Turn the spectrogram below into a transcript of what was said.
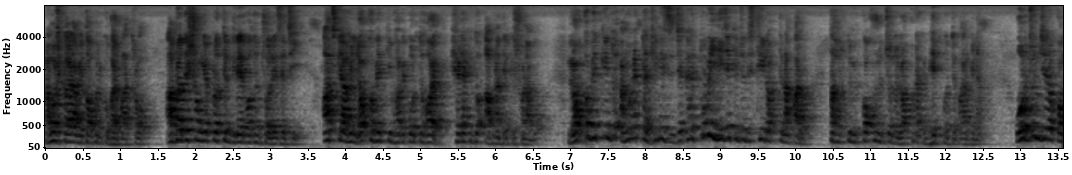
নমস্কার, আমি তপন কুমার পাত্র। আপনাদের সঙ্গে প্রত্যেক দিনের মতন চলে এসেছি। আজকে আমি লক্ষ্যভেদ কীভাবে করতে হয়, সেটা কিন্তু আপনাদেরকে শোনাবো। লক্ষ্যভেদ কিন্তু এমন একটা জিনিস যেখানে তুমি নিজেকে যদি স্থির রাখতে না পারো, তাহলে তুমি কখনোর জন্য লক্ষ্যটাকে ভেদ করতে পারবে না। অর্জুন যেরকম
